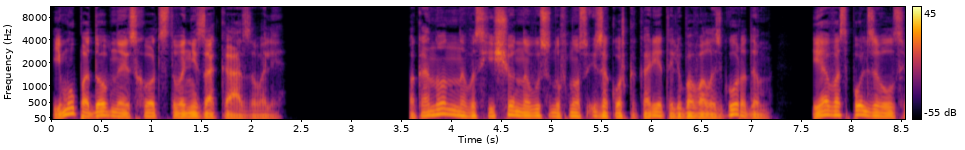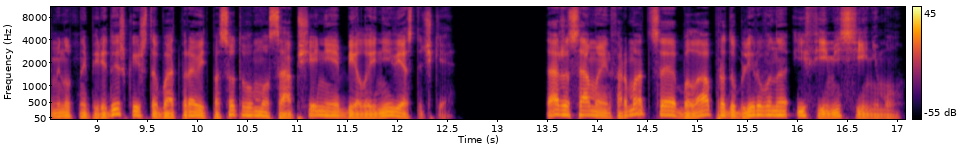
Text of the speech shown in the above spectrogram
Ему подобное сходство не заказывали. Пока Нонна, восхищенно высунув нос из окошка кареты, любовалась городом, я воспользовался минутной передышкой, чтобы отправить по сотовому сообщение белой невесточке. Та же самая информация была продублирована и Фиме Синему.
